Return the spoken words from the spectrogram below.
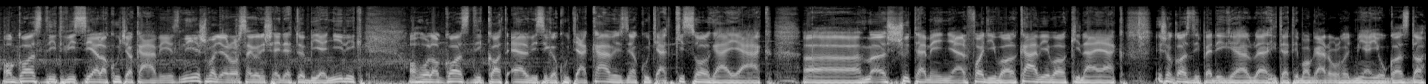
A gazdit viszi el a kutya kávézni, és Magyarországon is egyre több ilyen nyílik, ahol a gazdikat elviszik a kutyák kávézni, a kutyát kiszolgálják, uh, süteménnyel, fagyival, kávéval kínálják, és a gazdi pedig el, elhiteti magáról, hogy milyen jó gazda,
